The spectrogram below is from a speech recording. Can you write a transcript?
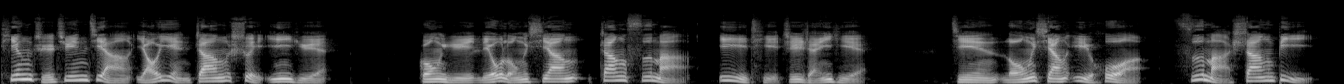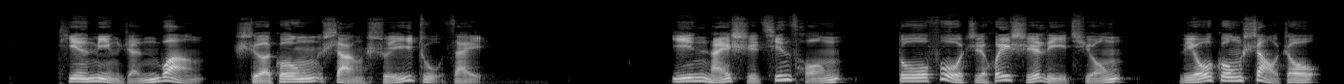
听执军将姚彦章说因曰：“公与刘龙乡张司马一体之人也。”今龙乡遇祸，司马伤臂，天命人亡，舍公尚谁主哉？因乃使亲从督副指挥使李琼留攻邵州，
